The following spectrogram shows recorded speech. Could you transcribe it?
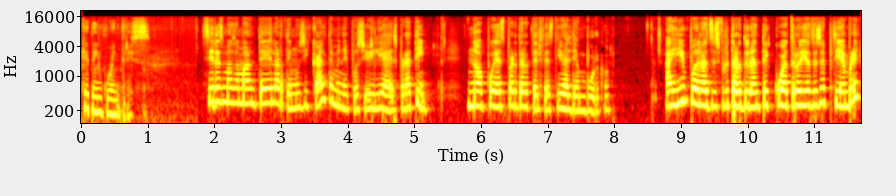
que te encuentres. Si eres más amante del arte musical, también hay posibilidades para ti. No puedes perderte el Festival de Hamburgo. Ahí podrás disfrutar durante cuatro días de septiembre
